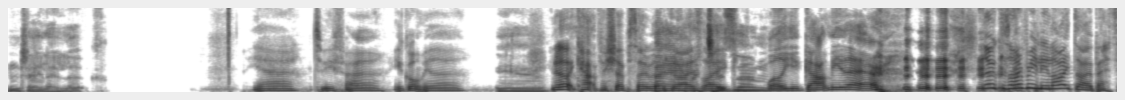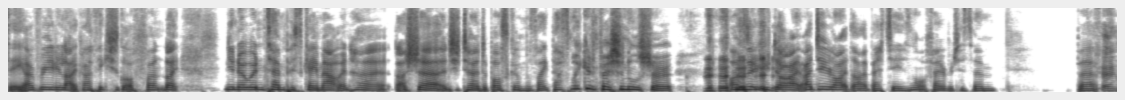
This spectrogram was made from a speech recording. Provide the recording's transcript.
and J Lo look. Yeah, to be fair, you got me there. Yeah. You know that catfish episode where the guy's like, "Well, you got me there." no, because I really like Daya Betty. I really like. I think she's got a fun. Like, you know, when Tempest came out in her that shirt and she turned to Bosco and was like, "That's my confessional shirt." I was literally dying. I do like Daya Betty. It's not favoritism, but okay.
